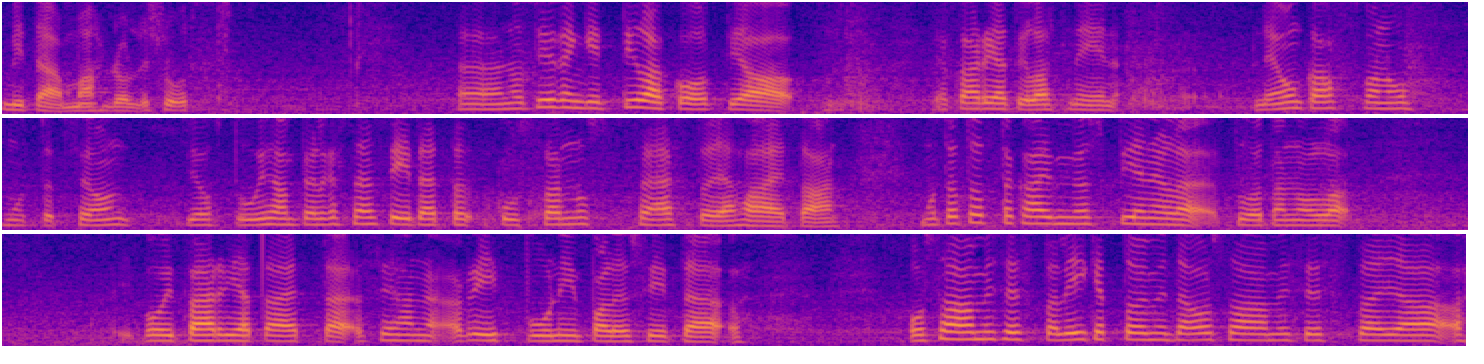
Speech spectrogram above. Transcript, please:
mitään mahdollisuutta? No tietenkin tilakoot ja, ja karjatilat, niin ne on kasvanut, mutta se on, johtuu ihan pelkästään siitä, että kustannussäästöjä haetaan. Mutta totta kai myös pienellä tuotannolla voi pärjätä, että sehän riippuu niin paljon siitä osaamisesta, liiketoimintaosaamisesta ja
